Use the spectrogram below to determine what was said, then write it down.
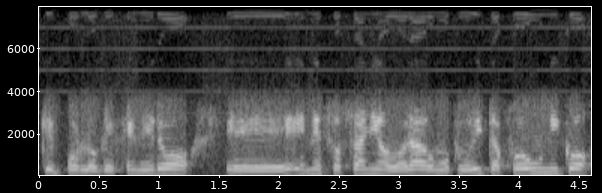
que por lo que generó eh, en esos años dorados como futbolista fue único,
